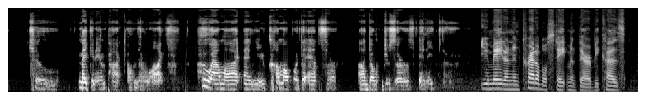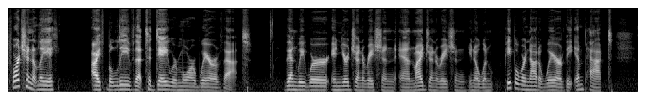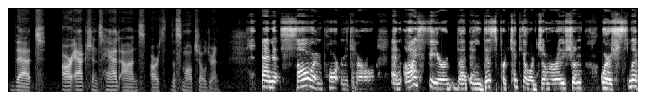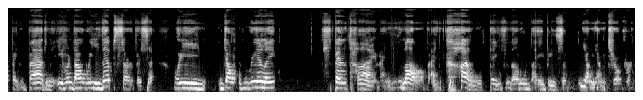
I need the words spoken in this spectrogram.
to make an impact on their life. Who am I? And you come up with the answer I don't deserve anything. You made an incredible statement there because fortunately, I believe that today we're more aware of that than we were in your generation and my generation, you know, when people were not aware of the impact that our actions had on our the small children. And it's so important, Carol. And I fear that in this particular generation, we're slipping badly, even though we lip service it. We don't really spend time and love and cuddle these little babies and young, young children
